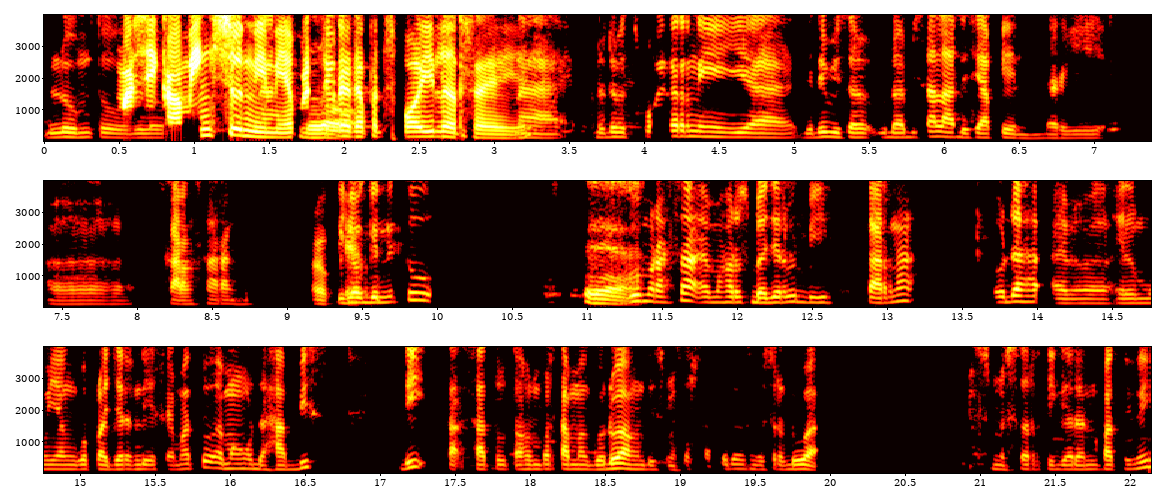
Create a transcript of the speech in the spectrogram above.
Belum tuh, Masih belum. coming soon ini ya. Berarti Belum. udah dapat spoiler saya. ya. Nah, udah dapet spoiler nih, ya. Jadi bisa udah bisa lah disiapin dari eh, sekarang-sekarang. Oke. Di Hyogen itu Iya. gue merasa emang harus belajar lebih karena udah ilmu yang gue pelajarin di SMA tuh emang udah habis di tak satu tahun pertama gue doang di semester 1 dan semester 2 semester 3 dan 4 ini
